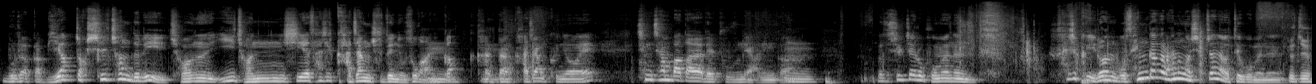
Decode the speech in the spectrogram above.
뭐랄까 미학적 실천들이 저는 이 전시의 사실 가장 주된 요소가 아닐까 가- 일단 가장 그녀의 칭찬받아야 될 부분이 아닌가 음. 그래서 실제로 보면은 사실 그 이런 뭐 생각을 하는 건 쉽잖아요 어떻게 보면은 그렇죠.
